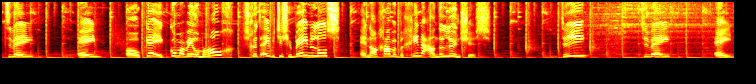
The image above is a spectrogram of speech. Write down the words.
twee, één. Oké, kom maar weer omhoog. Schud eventjes je benen los. En dan gaan we beginnen aan de lunches. 3, 2, 1.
